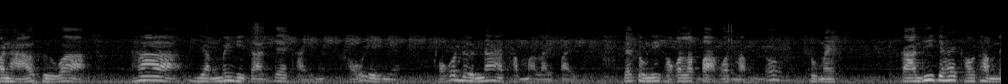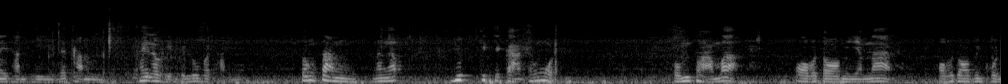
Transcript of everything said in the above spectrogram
ปัญหาก็คือว่าถ้ายังไม่มีการแก้ไขเนี่ยเขาเองเนี่ย เขาก็เดินหน้าทำอะไรไป และตรงนี้เขาก็รับปากว่าทำถูกไหมการที่จะให้เขาทำในทันทีและทำให้เราเห็นเป็นรูปธรรมเนี่ยต้องสั่งนะครับหยุดกิจการทั้งหมด ผมถามว่าอบตมีอำนาจอบตเป็นคน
